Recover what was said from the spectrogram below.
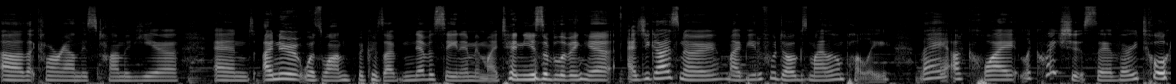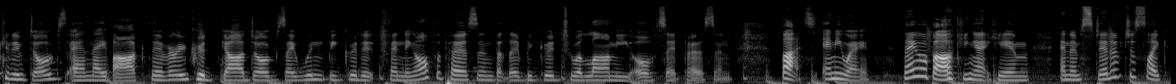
uh, that come around this time of year, and I knew it was one because I've never seen him in my 10 years of living here. As you guys know, my beautiful dogs, Milo and Polly, they are quite loquacious. They're very talkative dogs and they bark. They're very good guard dogs. They wouldn't be good at fending off a person, but they'd be good to alarm you of said person. But anyway, they were barking at him, and instead of just like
